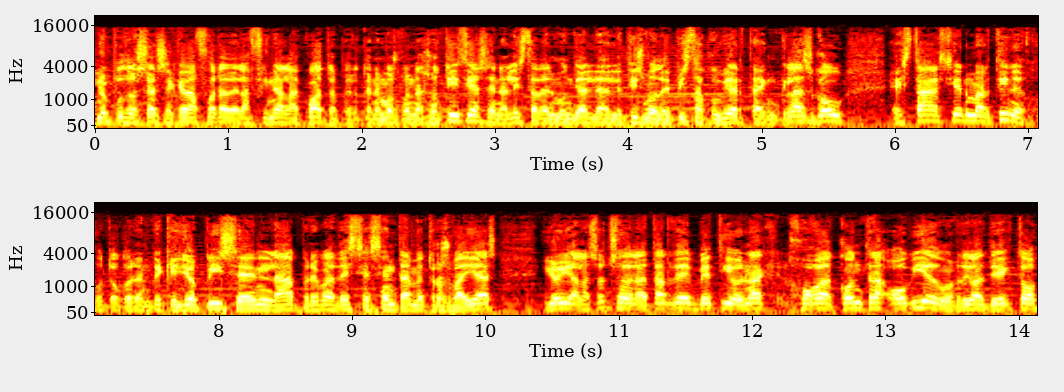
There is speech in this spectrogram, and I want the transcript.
no pudo ser. Se queda fuera de la final a 4, pero tenemos buenas noticias. En la lista del Mundial de Atletismo de Pista Cubierta en Glasgow está Asier Martínez junto con Enrique Llopis en la prueba de 60 metros vallas. Y hoy a las 8 de la tarde, Betty Onak juega contra Oviedo, un rival directo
